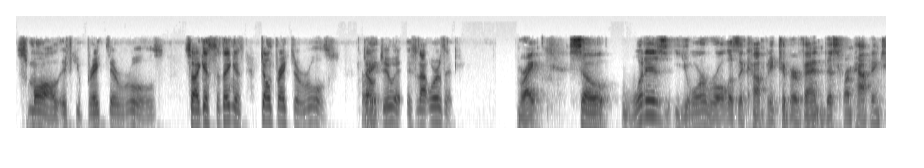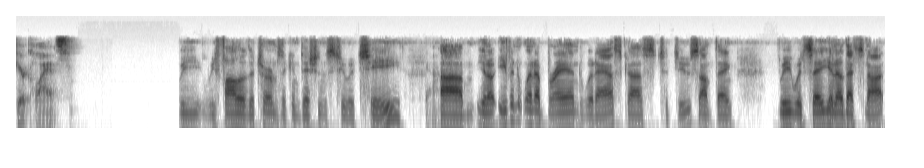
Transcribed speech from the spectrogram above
small if you break their rules. So I guess the thing is, don't break their rules. Right. Don't do it. It's not worth it. Right. So, what is your role as a company to prevent this from happening to your clients? We we follow the terms and conditions to a T. Yeah. Um, you know, even when a brand would ask us to do something, we would say, you know, that's not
